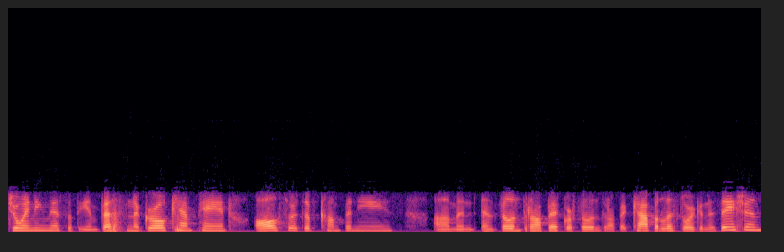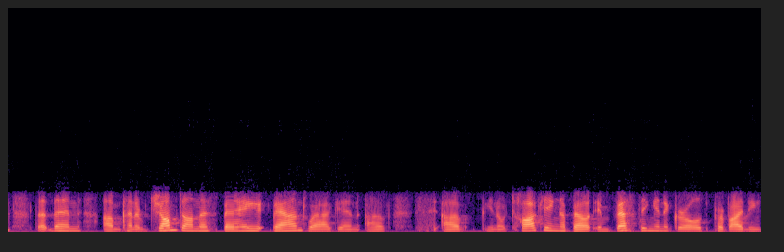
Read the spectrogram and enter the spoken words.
joining this with the Invest in a Girl campaign. All sorts of companies um, and, and philanthropic or philanthropic capitalist organizations that then um, kind of jumped on this ba- bandwagon of, of you know talking about investing in a girl is providing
